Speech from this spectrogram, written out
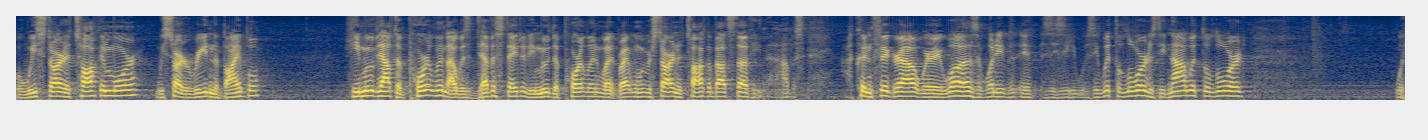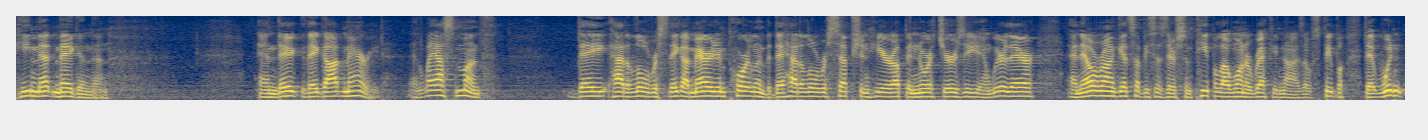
But we started talking more, we started reading the Bible. He moved out to Portland. I was devastated. He moved to Portland right when we were starting to talk about stuff. He, I, was, I couldn't figure out where he was. What he, is he, was he with the Lord? Is he not with the Lord? Well, he met Megan then and they, they got married. And last month, they had a little, they got married in Portland, but they had a little reception here up in North Jersey, and we're there. And Elron gets up, he says, There's some people I want to recognize. Those people that wouldn't,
